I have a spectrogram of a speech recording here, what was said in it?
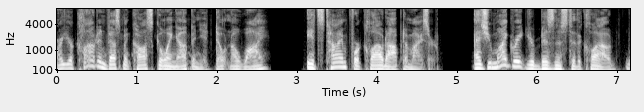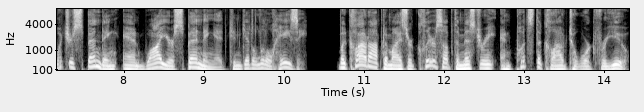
are your cloud investment costs going up and you don't know why? It's time for Cloud Optimizer. As you migrate your business to the cloud, what you're spending and why you're spending it can get a little hazy. But Cloud Optimizer clears up the mystery and puts the cloud to work for you.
